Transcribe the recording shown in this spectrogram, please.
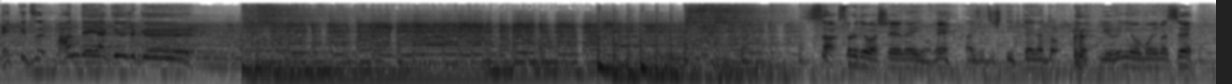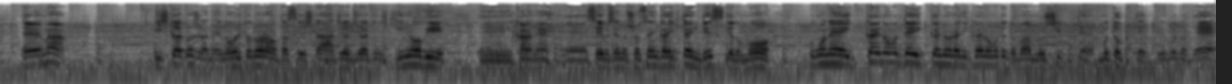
熱血マンデー野球塾さあ、それでは試合内容をね、解説していきたいなと いうふうに思います。えー、まあ、石川投手がね、ノーヒットノーランを達成した8月18日金曜日、えー、からね、えー、西武戦の初戦から行きたいんですけども、ここね、1回の表、1回の裏、2回の表と、まあ、無失点、無得点ということで、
